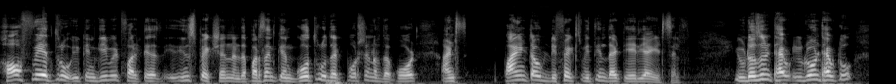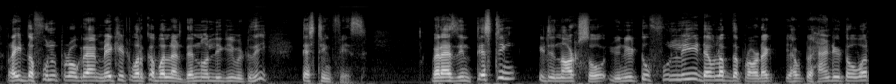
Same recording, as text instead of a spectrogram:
halfway through you can give it for inspection and the person can go through that portion of the code and point out defects within that area itself. You doesn't have you don't have to write the full program make it workable and then only give it to the testing phase. Whereas in testing it is not so. You need to fully develop the product. You have to hand it over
